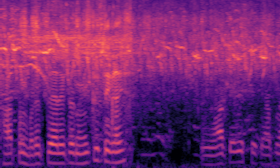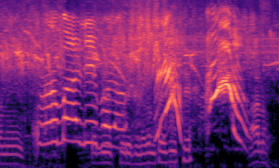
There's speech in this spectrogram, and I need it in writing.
હાથ પણ બધી તૈયારી કરીને નીકળી હતી ગાઈશ વાત એવી છે કે આપણને તબિયત થોડીક નરમ થઈ ગઈ છે હાલો તો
